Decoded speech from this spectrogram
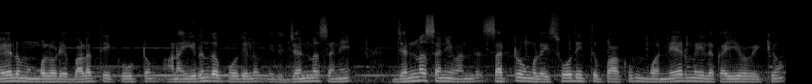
மேலும் உங்களுடைய பலத்தை கூட்டும். ஆனால் இருந்த போதிலும் இது ஜென்ம சனி. ஜென்ம சனி வந்து சற்று உங்களை சோதித்து பார்க்கும் உங்கள் நேர்மையில் கைய வைக்கும்.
